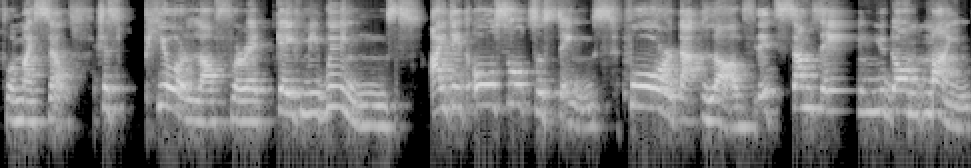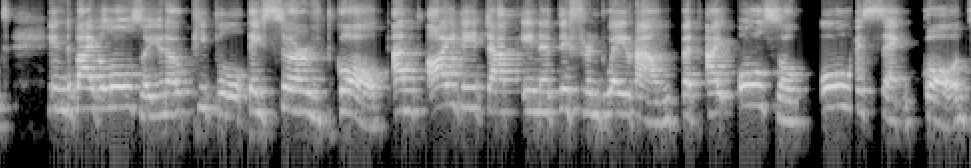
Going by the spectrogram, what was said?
for myself. Just pure love for it gave me wings. I did all sorts of things for that love. It's something you don't mind. In the Bible, also, you know, people they served God, and I did that in a different way around. But I also always thank God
